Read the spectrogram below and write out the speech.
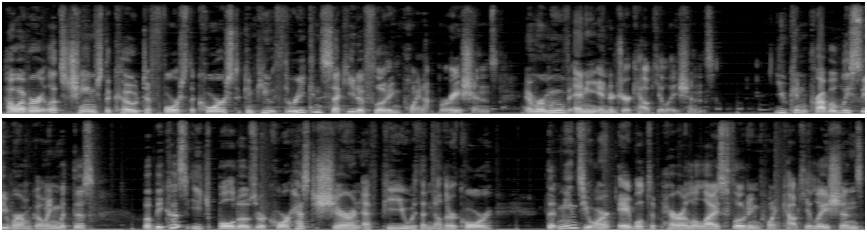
However, let's change the code to force the cores to compute three consecutive floating point operations, and remove any integer calculations. You can probably see where I'm going with this, but because each bulldozer core has to share an FPU with another core, that means you aren't able to parallelize floating point calculations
